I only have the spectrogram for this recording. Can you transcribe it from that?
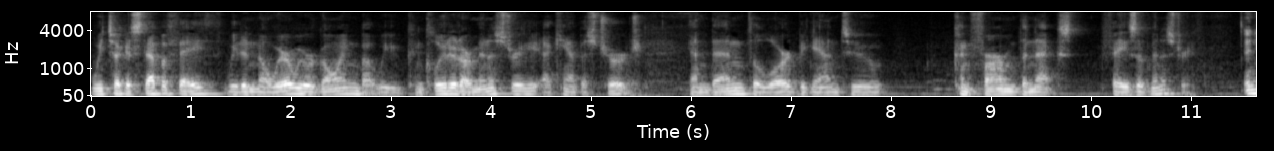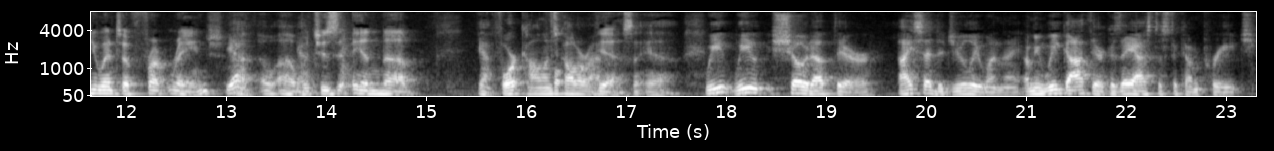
We took a step of faith. We didn't know where we were going, but we concluded our ministry at Campus Church. And then the Lord began to confirm the next phase of ministry. And you went to Front Range, Yeah. uh, uh, Yeah. which is in, uh, Yeah, Fort Collins, Colorado. yes, yeah. We we showed up there. I said to Julie one night. I mean, we got there because they asked us to come preach,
